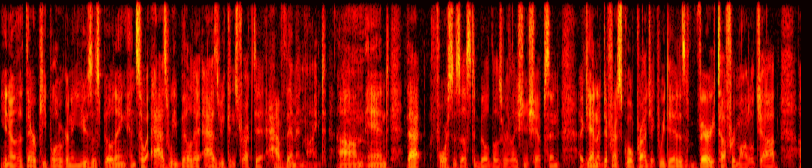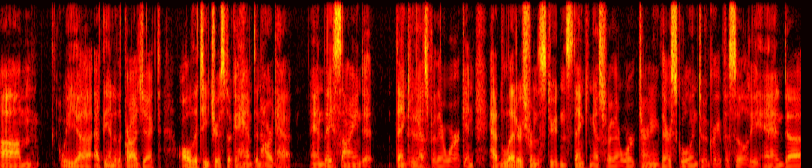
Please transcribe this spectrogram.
You know, that there are people who are going to use this building. And so as we build it, as we construct it, have them in mind. Um, and that forces us to build those relationships. And again, a different school project we did is a very tough remodel job. Um, we, uh, at the end of the project, all the teachers took a Hampton hard hat and they signed it thanking yeah. us for their work and had letters from the students thanking us for their work, turning their school into a great facility. And, uh,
